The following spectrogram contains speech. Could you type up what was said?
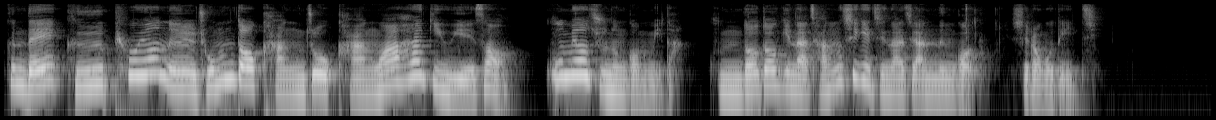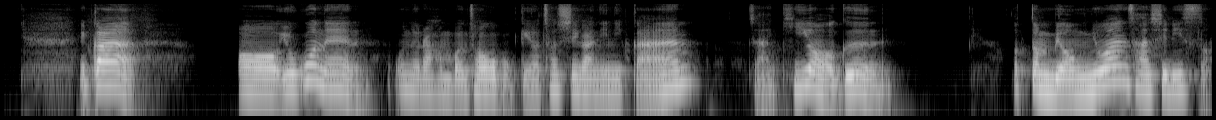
근데 그 표현을 좀 더 강조, 강화하기 위해서 꾸며주는 겁니다. 군더더기나 장식이 지나지 않는 것 이라고 돼 있지. 그러니까 어 요거는 오늘 한번 적어볼게요. 첫 시간이니까. 자, 기억은 어떤 명료한 사실이 있어.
